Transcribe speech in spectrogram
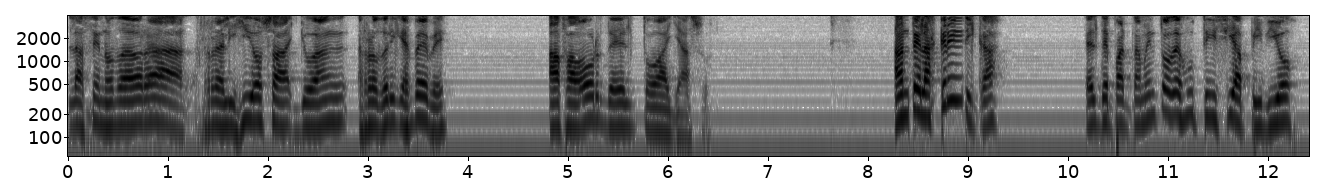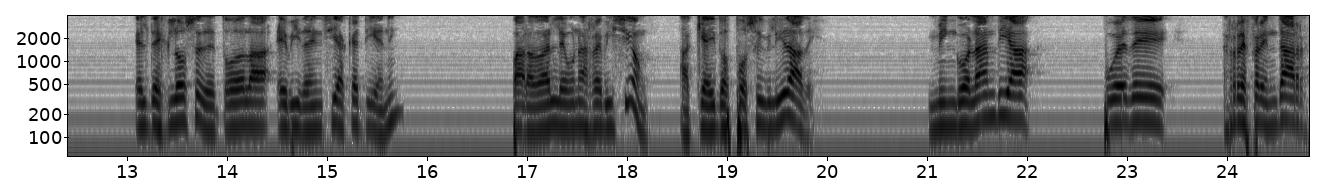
la senadora religiosa Joan Rodríguez Bebe, a favor del toallazo. Ante las críticas, el Departamento de Justicia pidió el desglose de toda la evidencia que tienen para darle una revisión. Aquí hay dos posibilidades. Mingolandia puede refrendar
